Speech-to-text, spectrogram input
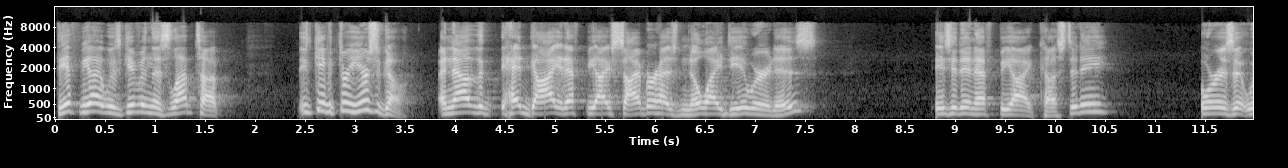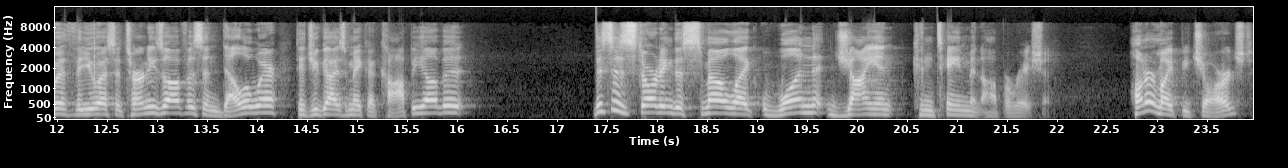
The FBI was given this laptop He gave it three years ago. And now the head guy at FBI Cyber has no idea where it is? Is it in FBI custody? Or is it with the U.S. Attorney's Office in Delaware? Did you guys make a copy of it? This is starting to smell like one giant containment operation. Hunter might be charged,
